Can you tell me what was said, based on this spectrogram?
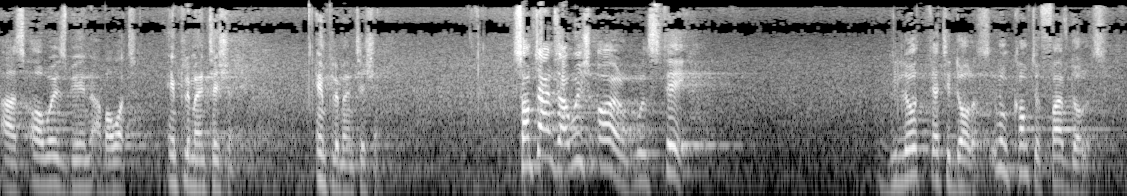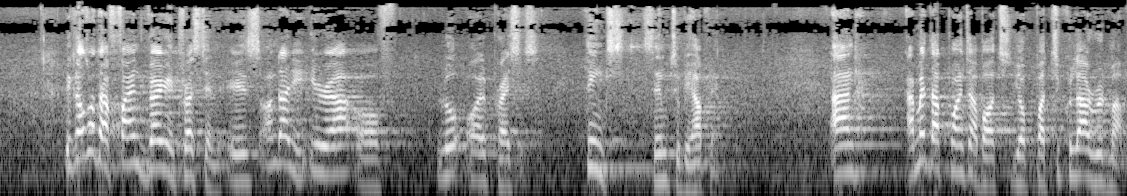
has always been about what? Implementation. Implementation. Sometimes I wish oil will stay below $30, even come to $5. Because what I find very interesting is under the era of low oil prices, things seem to be happening. And I made that point about your particular roadmap.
